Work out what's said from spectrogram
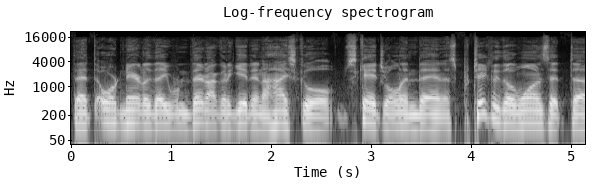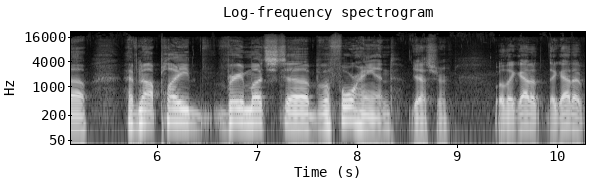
that ordinarily they they're not going to get in a high school schedule, and, and it's particularly the ones that uh, have not played very much uh, beforehand. Yes, sir. Well, they got to they got to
